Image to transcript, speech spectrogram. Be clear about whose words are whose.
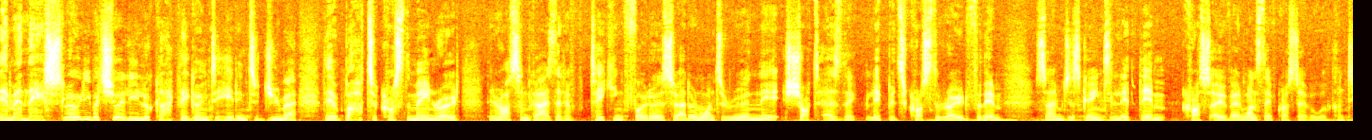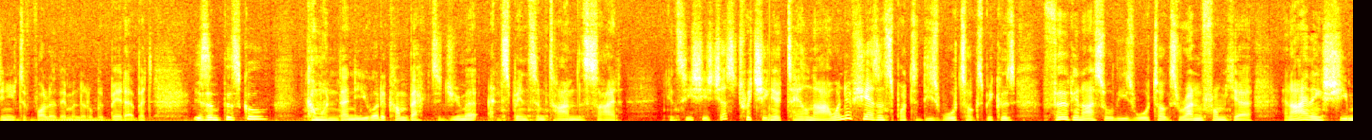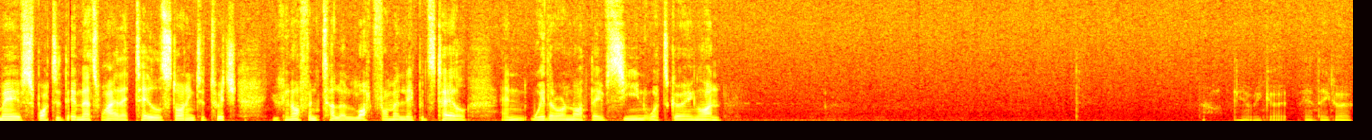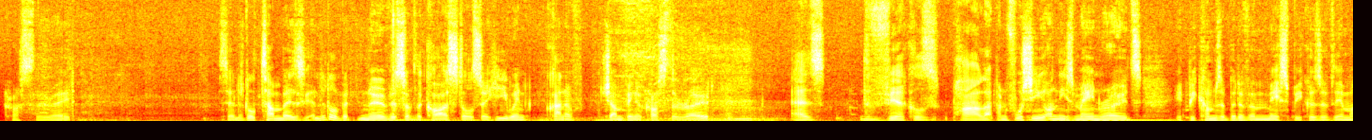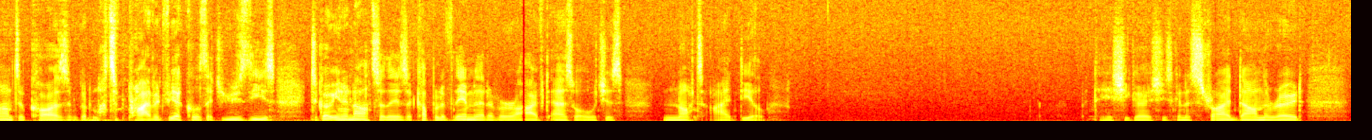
Speaker 1: them, and they slowly but surely look like they're going to head into Djuma. They're about to cross the main road. There are some guys that have taking photos, so I don't want to ruin their shot as the leopards cross the road for them. So I'm just going to let them cross over, and once they've crossed over, we'll continue to follow them a little bit better. But isn't this cool? Come on, Thandi, you got to come back to Djuma and spend some time this side. You can see she's just twitching her tail now. I wonder if she hasn't spotted these warthogs because Ferg and I saw these warthogs run from here, and I think she may have spotted them. That's why that tail's starting to twitch. You can often tell a lot from a leopard's tail and whether or not they've seen what's going on. Oh, here we go. There they go across the road. So little Thamba is a little bit nervous of the car still, so he went kind of jumping across the road as the vehicles pile up. Unfortunately, on these main roads, it becomes a bit of a mess because of the amount of cars. We've got lots of private vehicles that use these to go in and out, so there's a couple of them that have arrived as well, which is not ideal. But there she goes. She's going to stride down the road,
